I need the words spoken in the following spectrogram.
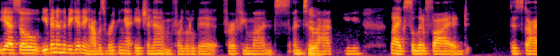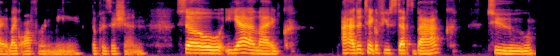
yeah, so even in the beginning, I was working at H and M for a little bit, for a few months, until yeah. I actually like solidified this guy like offering me the position. So yeah, like I had to take a few steps back to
